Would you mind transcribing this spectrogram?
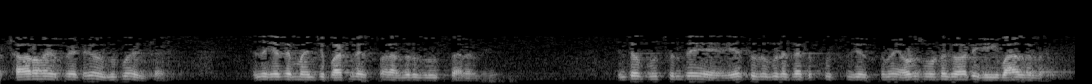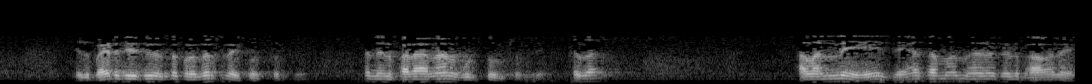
క్షౌరం అయిపోయేట్టుగా ఉగిపోయి ఉంటాడు. ఎందుకంటే మంచి బట్టలు వేసుకోవాలి అందరూ చూస్తారని ఇంట్లో కూర్చుంటే ఏ తుడు కూడా కట్టి కూర్చుని చేసుకున్నా ఎవడు చూడదు కాబట్టి ఈ బాగున్నాయి ఇది బయట చేసేదంతా ప్రదర్శన అయిపోతుంది. నేను ఫలానా అని గుర్తు ఉంటుంది కదా? అవన్నీ దేహ సంబంధమైనటువంటి భావనే.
